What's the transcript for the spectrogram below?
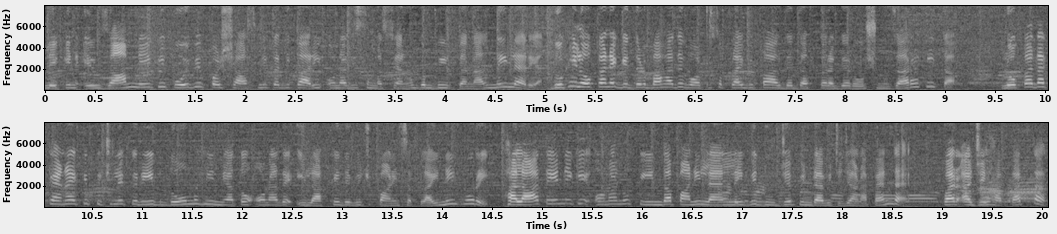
ਲੇਕਿਨ ਇਲਜ਼ਾਮ ਨੇ ਕਿ ਕੋਈ ਵੀ ਪ੍ਰਸ਼ਾਸਨਿਕ ਅਧਿਕਾਰੀ ਉਹਨਾਂ ਦੀ ਸਮੱਸਿਆ ਨੂੰ ਗੰਭੀਰਤਾ ਨਾਲ ਨਹੀਂ ਲੈ ਰਿਹਾ। ਦੁਖੀ ਲੋਕਾਂ ਨੇ ਗਿੱਦੜਬਾਹਾ ਦੇ ਵਾਟਰ ਸਪਲਾਈ ਵਿਭਾਗ ਦੇ ਦਫ਼ਤਰ ਅੱਗੇ ਰੋਸ ਮੁਜ਼ਾਹਰਾ ਕੀਤਾ। ਲੋਕਾਂ ਦਾ ਕਹਿਣਾ ਹੈ ਕਿ ਪਿਛਲੇ ਕਰੀਬ 2 ਮਹੀਨਿਆਂ ਤੋਂ ਉਹਨਾਂ ਦੇ ਇਲਾਕੇ ਦੇ ਵਿੱਚ ਪਾਣੀ ਸਪਲਾਈ ਨਹੀਂ ਹੋ ਰਹੀ। ਹਾਲਾਤ ਇਹ ਨੇ ਕਿ ਉਹਨਾਂ ਨੂੰ ਪੀਣ ਦਾ ਪਾਣੀ ਲੈਣ ਲਈ ਵੀ ਦੂਜੇ ਪਿੰਡਾਂ ਵਿੱਚ ਜਾਣਾ ਪੈਂਦਾ ਹੈ। ਪਰ ਅਜਿਹਾ ਕਦ ਤੱਕ?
